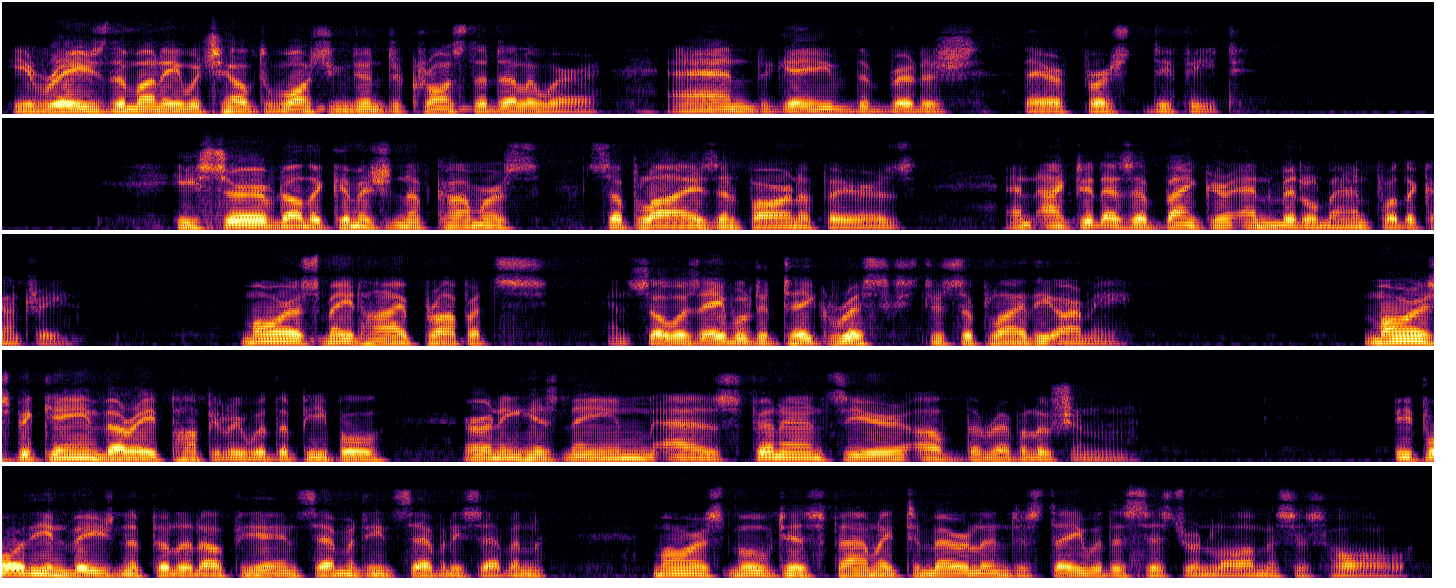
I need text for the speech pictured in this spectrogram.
He raised the money which helped Washington to cross the Delaware and gave the British their first defeat. He served on the Commission of Commerce, Supplies, and Foreign Affairs, and acted as a banker and middleman for the country. Morris made high profits, and so was able to take risks to supply the Army. Morris became very popular with the people, earning his name as financier of the Revolution. Before the invasion of Philadelphia in 1777, Morris moved his family to Maryland to stay with his sister in law, Mrs. Hall.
